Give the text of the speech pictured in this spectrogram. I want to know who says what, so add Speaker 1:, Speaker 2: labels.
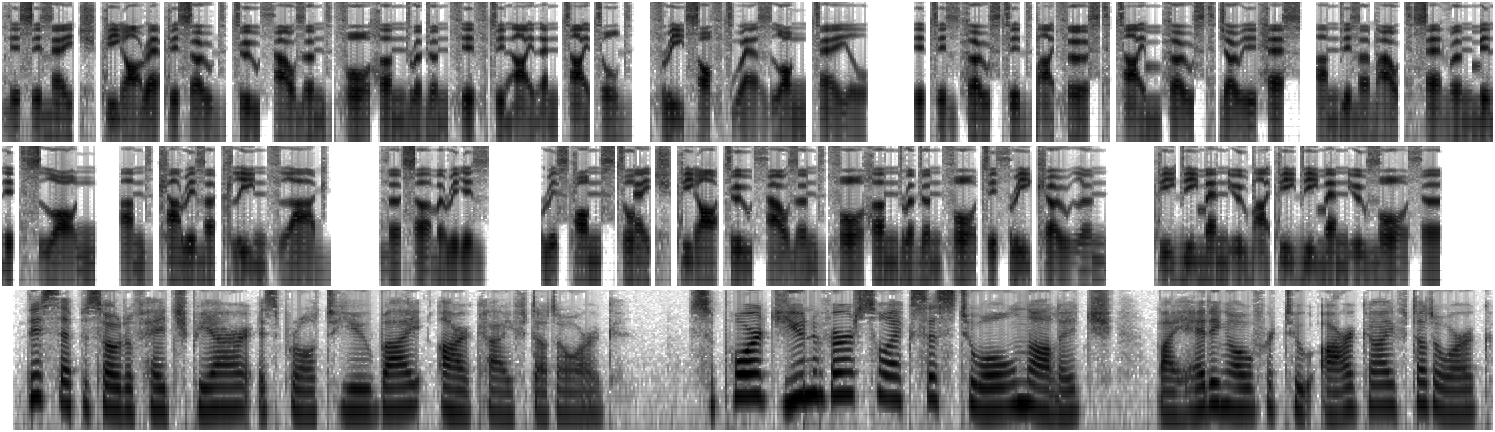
Speaker 1: This is HPR episode 2459 entitled Free Software's Long Tail. It is hosted by first time host Joey Hess and is about 7 minutes long and carries a clean flag. The summary is Response to HPR 2443 colon PD menu by PD menu's author.
Speaker 2: This episode of HPR is brought to you by archive.org. Support universal access to all knowledge by heading over to archive.org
